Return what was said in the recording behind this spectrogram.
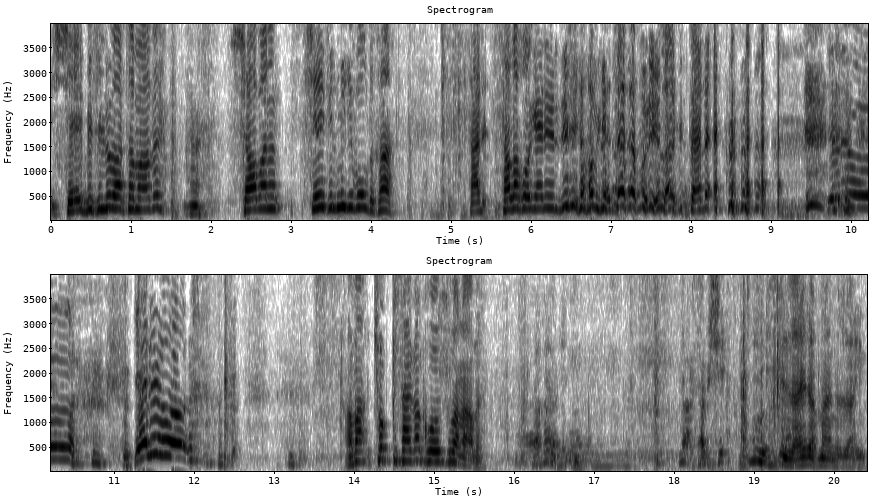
Bir şey bir filmi var tam abi. Şaban'ın şey filmi gibi olduk ha. Sal salak o gelir diyor ya abi geçen de vuruyorlar bir tane. Geliyor. Geliyor. Ama çok pis hayvan kovusu var abi. Varsa bir şey. Bismillahirrahmanirrahim.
